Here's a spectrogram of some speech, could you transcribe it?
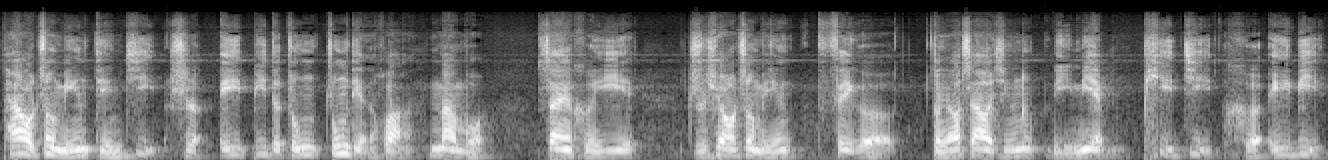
它要证明点 G 是 A.B. 的中中点的话，那么三合一只需要证明这个等腰三角形里面 P.G. 和 A.B.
